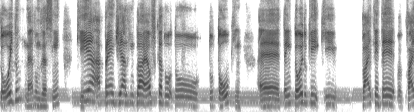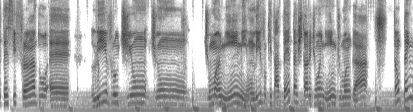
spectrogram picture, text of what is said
doido, né, vamos dizer assim, que aprende a língua élfica do, do, do Tolkien, é, tem doido que, que vai tentar, vai decifrando é, livro de um, de um de um anime, um livro que tá dentro da história de um anime, de um mangá. Então tem,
